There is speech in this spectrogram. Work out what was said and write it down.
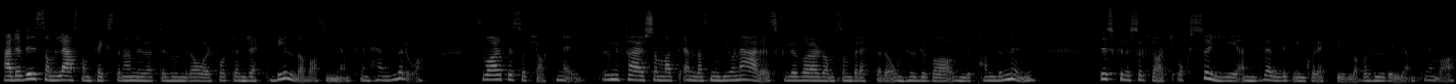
Hade vi som läst om texterna nu efter hundra år fått en rätt bild av vad som egentligen hände då? Svaret är såklart nej. Ungefär som att endast miljonärer skulle vara de som berättade om hur det var under pandemin. Det skulle såklart också ge en väldigt inkorrekt bild av hur det egentligen var.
